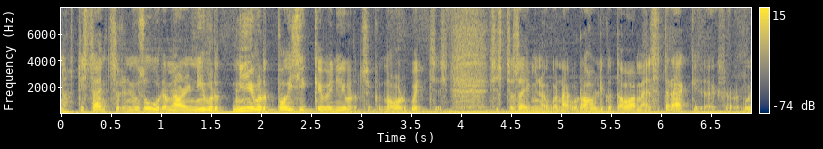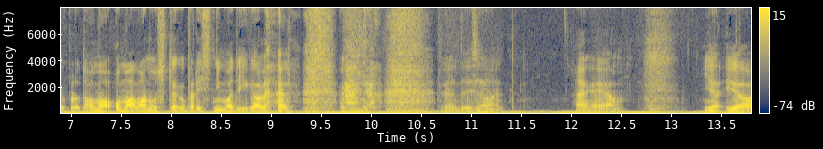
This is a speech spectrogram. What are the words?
noh, distants oli nagu suur ja mina olin niivõrd, niivõrd poisike või niivõrd niisugune noor kutt, siis siis ta sai minuga nagu rahulikult avameelselt rääkida, eks ole, võib-olla ta oma, oma vanustega päris niimoodi igale öelda, öelda ei saa, et äge jah. ja, ja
